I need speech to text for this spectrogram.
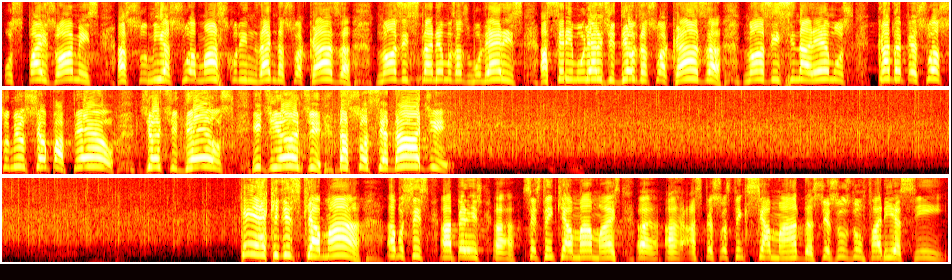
os pais homens a assumir a sua masculinidade na sua casa. Nós ensinaremos as mulheres a serem mulheres de Deus na sua casa. Nós ensinaremos cada pessoa a assumir o seu papel diante de Deus e diante da sociedade. Quem é que diz que amar? Ah, vocês, ah, peraí, ah, vocês têm que amar mais. Ah, ah, as pessoas têm que ser amadas. Jesus não faria assim.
